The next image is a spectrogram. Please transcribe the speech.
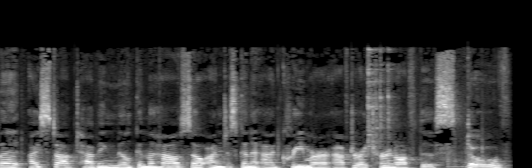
but I stopped having milk in the house, so I'm just gonna add creamer after I turn off the stove.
